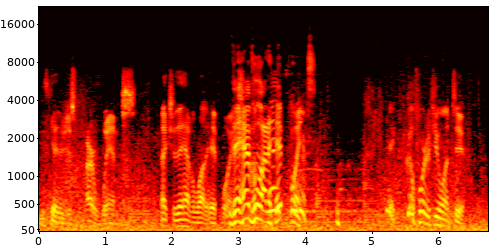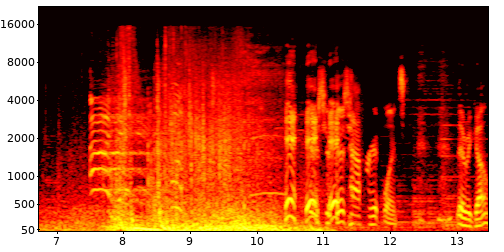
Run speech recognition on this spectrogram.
these guys are just are wimps. Actually, they have a lot of hit points. They have a lot of hit points. Yeah, go for it if you want to. There's, there's half her hit points. There we go.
